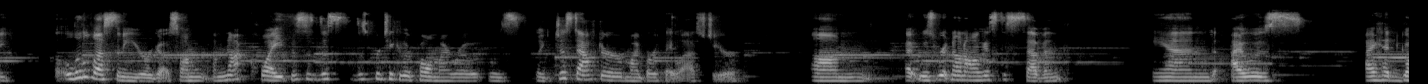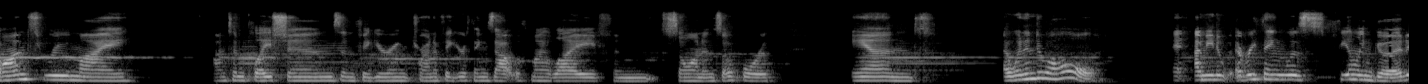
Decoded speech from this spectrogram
a, a, little less than a year ago. So I'm, I'm not quite, this is this, this particular poem I wrote was like just after my birthday last year. Um, it was written on August the 7th. And I was, I had gone through my contemplations and figuring, trying to figure things out with my life and so on and so forth. And I went into a hole. I mean, everything was feeling good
